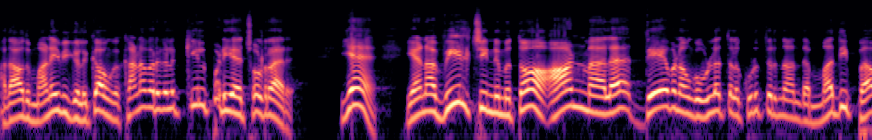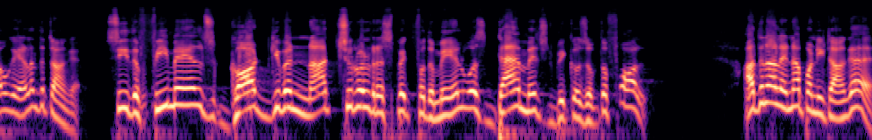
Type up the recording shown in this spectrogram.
அதாவது மனைவிகளுக்கு அவங்க கணவர்களுக்கு கீழ்ப்படிய சொல்கிறாரு ஏன்? ஏன்னா வீழ்ச்சி நிமித்தம் ஆண் மேலே தேவன் அவங்க உள்ளத்தில் கொடுத்துருந்த அந்த மதிப்பை அவங்க இழந்துட்டாங்க. See, the female's God given natural respect for the male was damaged because of the fall. அதனால என்ன பண்ணிட்டாங்க?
